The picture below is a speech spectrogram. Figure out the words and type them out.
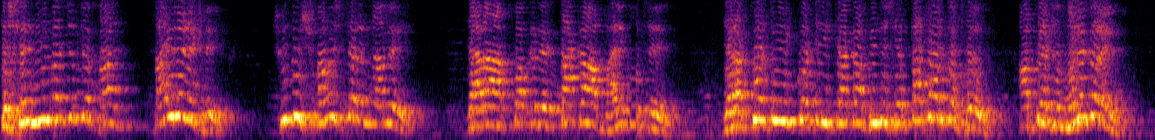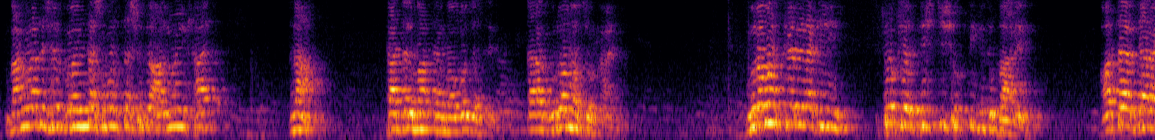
তো সেই নির্বাচনকে বাইরে রেখে শুধু সংস্কারের নামে যারা পকেটে টাকা ভারী করছে, যারা কোটি কোটি টাকা বিদেশে পাচার করছেন আপনারা কি মনে করেন, বাংলাদেশের গোয়েন্দা সংস্থা শুধু আলুই খায়? না, তাদের মাথায় মগজ আছে, তারা গুড়া খায়। গুড়া মাছ খেলে নাকি চোখের দৃষ্টিশক্তি কিন্তু বাড়ে। অতএব যারা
